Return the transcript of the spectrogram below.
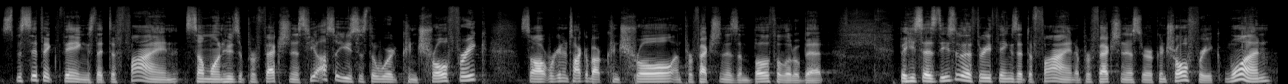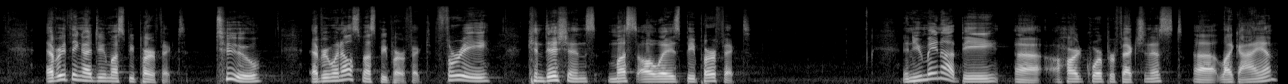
specific things that define someone who's a perfectionist. He also uses the word control freak. So we're going to talk about control and perfectionism both a little bit. But he says these are the three things that define a perfectionist or a control freak. One, everything I do must be perfect. Two, everyone else must be perfect. Three, conditions must always be perfect. And you may not be uh, a hardcore perfectionist uh, like I am,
